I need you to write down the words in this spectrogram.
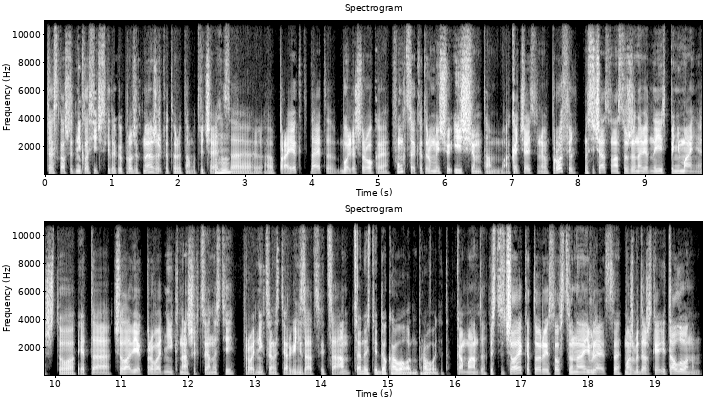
так сказал, что это не классический такой project manager, который там отвечает uh-huh. за э, проект. Да, это более широкая функция, которую мы еще ищем там окончательный профиль. Но сейчас у нас уже, наверное, есть понимание, что это человек-проводник наших ценностей, проводник ценностей организации ЦАН. Ценности до кого он проводит? Команда. То есть человек, который, собственно, является, может быть, даже сказать, эталоном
